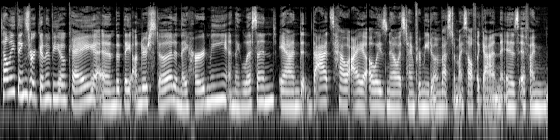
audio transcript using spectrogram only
tell me things were going to be okay and that they understood and they heard me and they listened. And that's how I always know it's time for me to invest in myself again is if I'm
